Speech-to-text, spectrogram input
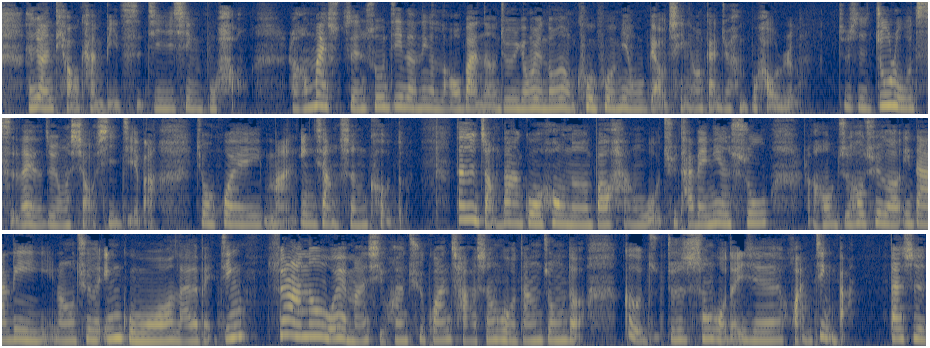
很喜欢调侃彼此，记忆性不好。然后卖咸酥鸡的那个老板呢，就是永远都那种酷酷的面无表情，然后感觉很不好惹，就是诸如此类的这种小细节吧，就会蛮印象深刻的。但是长大过后呢，包含我去台北念书，然后之后去了意大利，然后去了英国，来了北京。虽然呢，我也蛮喜欢去观察生活当中的各，就是生活的一些环境吧，但是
